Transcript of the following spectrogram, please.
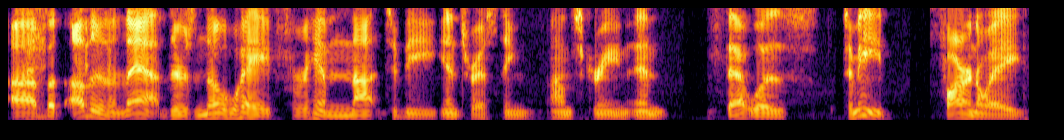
Uh, but other than that, there's no way for him not to be interesting on screen, and that was to me far and away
